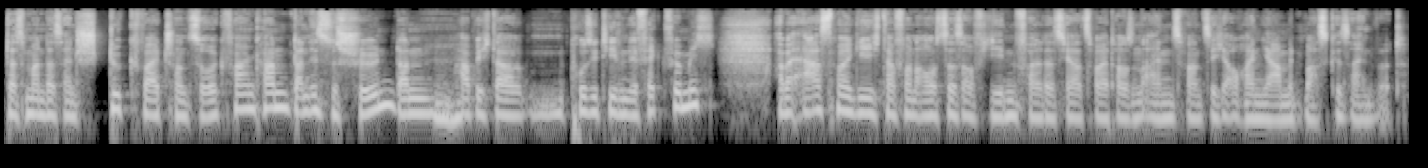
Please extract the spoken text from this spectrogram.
dass man das ein Stück weit schon zurückfahren kann, dann ist es schön, dann mhm. habe ich da einen positiven Effekt für mich. Aber erstmal gehe ich davon aus, dass auf jeden Fall das Jahr 2021 auch ein Jahr mit Maske sein wird.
